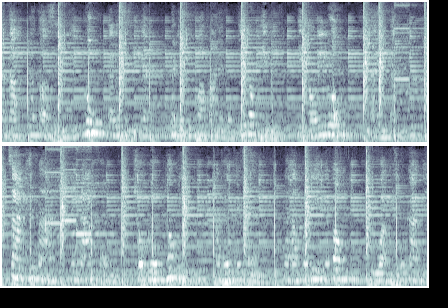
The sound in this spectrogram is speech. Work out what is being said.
นะครับ แล้วก็สีลูกแต่ละสีเนี่ยก็จะมีความหมายของเจ้ท้องถิ่นที่เขาได้ร่วมใจกันสร้างขึ้นมาในนามของชมรมท้องถิ่นอำเภอเพชรแสนนะครับวันนี้จะต้องดูว่าเป็นโอกาสดี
